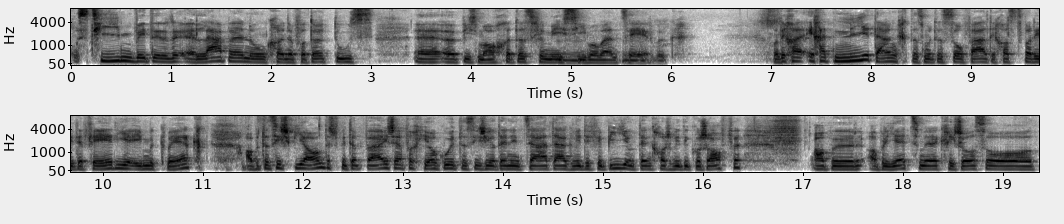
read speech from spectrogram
das Team wieder erleben und können von dort aus äh, etwas machen. Das vermisse ich im Moment sehr, mhm. wirklich. Und ich, ich hätte nie gedacht, dass mir das so fehlt. Ich habe es zwar in den Ferien immer gemerkt, aber das ist wie anders. Du weißt einfach, ja gut, das ist ja dann in zehn Tagen wieder vorbei und dann kannst du wieder arbeiten. Aber, aber jetzt merke ich schon so,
